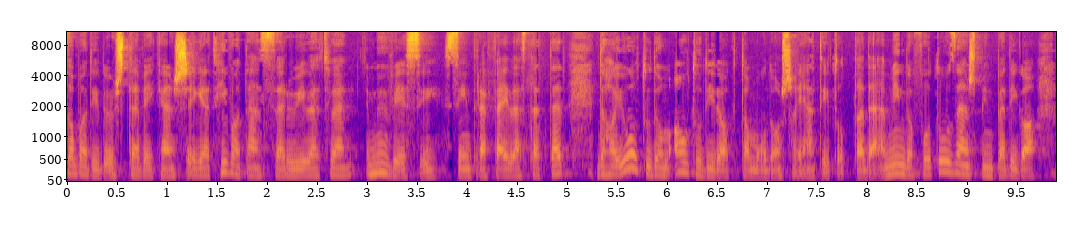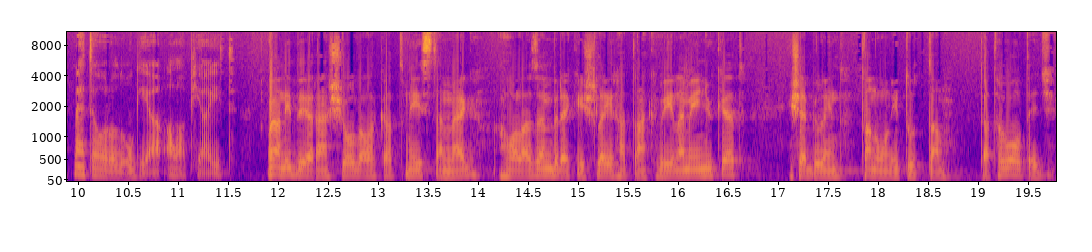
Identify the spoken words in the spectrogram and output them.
Szabadidős tevékenységet hivatásszerű, illetve művészi szintre fejlesztetted, de ha jól tudom, autodidakta módon sajátítottad el, mind a fotózás, mind pedig a meteorológia alapjait. Olyan időjárási oldalakat néztem meg, ahol az emberek is leírhatták véleményüket, és ebből én tanulni tudtam. Tehát ha volt egy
